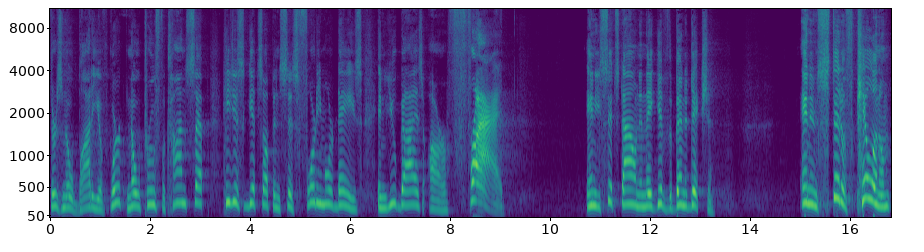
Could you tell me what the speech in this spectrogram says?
There's no body of work, no proof of concept. He just gets up and says, 40 more days, and you guys are fried. And he sits down and they give the benediction. And instead of killing them,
